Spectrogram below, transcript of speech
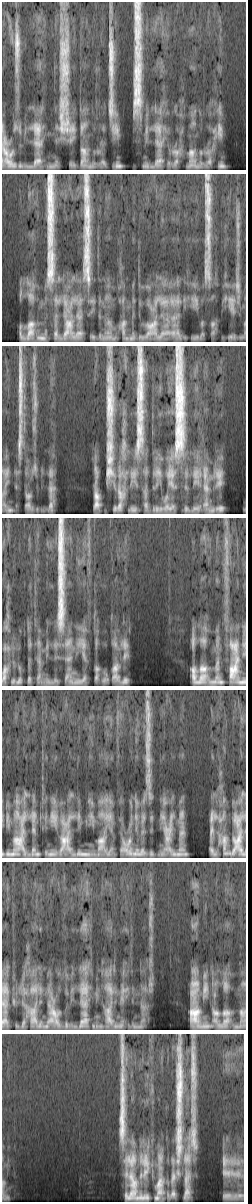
Euzu billahi mineşşeytanirracim. Bismillahirrahmanirrahim. Allahümme salli ala seyyidina Muhammed ve ala alihi ve sahbihi ecmain. Estaizu billah. Rabbi şirahli sadri ve yessirli emri. Vahlul ukdeten min lisani yefkahu kavli. Allahümme enfa'ni bima allemteni ve allimni ma yenfe'uni ve zidni ilmen. Elhamdu ala kulli halin ve euzu billahi min halin ehlin nar. Amin. Allahümme amin. Selamünaleyküm arkadaşlar. Ee,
